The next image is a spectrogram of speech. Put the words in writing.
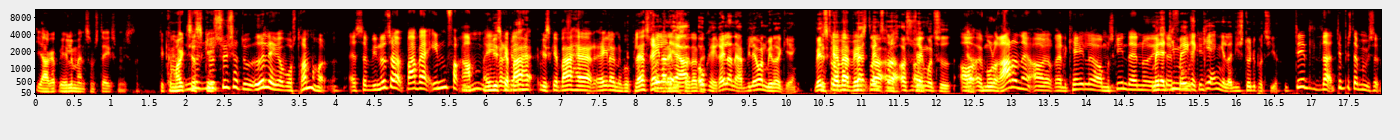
Jakob Ellemann som statsminister. Det kommer ikke til at ske. nu, nu synes jeg, du ødelægger vores drømmehold. Altså, vi er nødt til at bare være inden for rammen. af, Vi skal, bare, have, vi skal bare have reglerne på plads. for, Reglerne vi er, det. okay, reglerne er, at vi laver en midterregering. Venstre, skal være Venstre Venstre og, og- Socialdemokratiet. Og ja. Moderaterne og Radikale, og måske endda noget Men er SF, de med i og regeringen, eller er de støttepartier? Det, det bestemmer vi selv.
